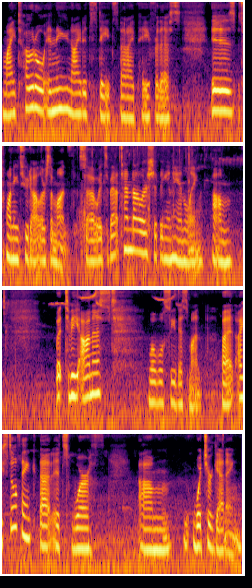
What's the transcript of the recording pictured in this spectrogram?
my total in the United States that I pay for this is $22 a month. So it's about $10 shipping and handling. Um, but to be honest, well, we'll see this month. But I still think that it's worth um, what you're getting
